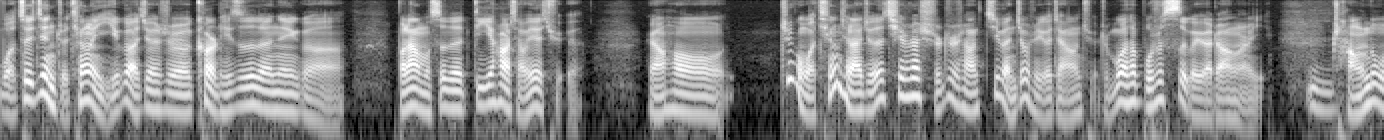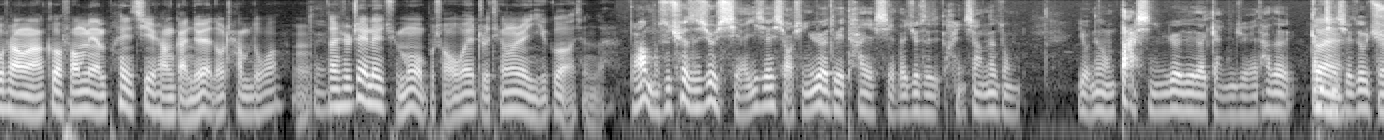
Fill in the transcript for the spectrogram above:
我最近只听了一个，就是科尔提斯的那个勃拉姆斯的第一号小夜曲，然后。这个我听起来觉得，其实它实质上基本就是一个交响曲，只不过它不是四个乐章而已。嗯，长度上啊，各方面配器上感觉也都差不多。嗯，但是这类曲目我不熟，我也只听了这一个。现在，布拉姆斯确实就写一些小型乐队，他也写的就是很像那种有那种大型乐队的感觉。他的钢琴协奏曲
